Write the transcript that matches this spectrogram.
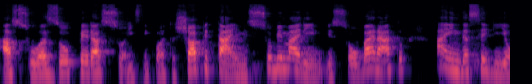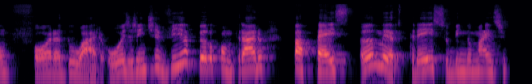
as suas operações, enquanto Shoptime, Submarino e Sou Barato ainda seguiam fora do ar. Hoje a gente via, pelo contrário, papéis Amer 3 subindo mais de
